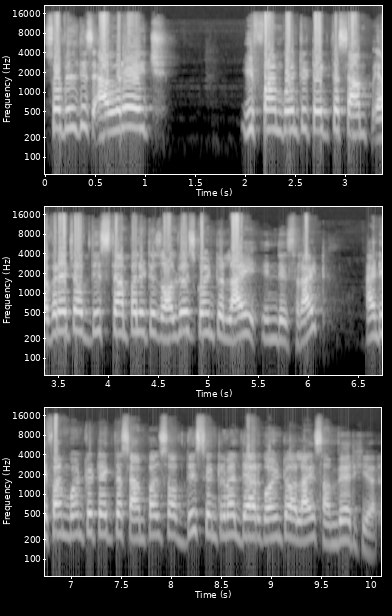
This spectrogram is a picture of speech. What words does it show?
So will this average if I am going to take the sample average of this sample it is always going to lie in this right and if I am going to take the samples of this interval they are going to lie somewhere here.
